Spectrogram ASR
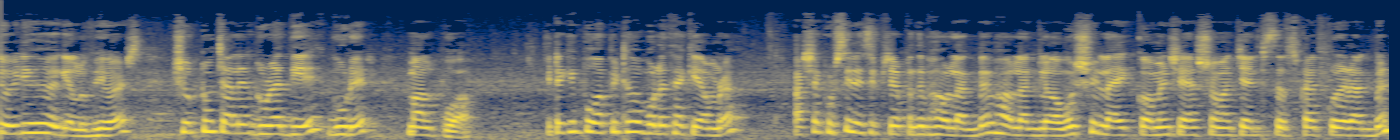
তৈরি হয়ে গেল ভিউয়ার্স শুকনো চালের গুঁড়া দিয়ে গুড়ের মালপোয়া। এটাকে পোয়া পিঠাও বলে থাকি আমরা। আশা করছি রেসিপিটা আপনাদের ভালো লাগবে। ভালো লাগলে অবশ্যই লাইক কমেন্ট শেয়ার সময় চ্যানেলটি সাবস্ক্রাইব করে রাখবেন।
